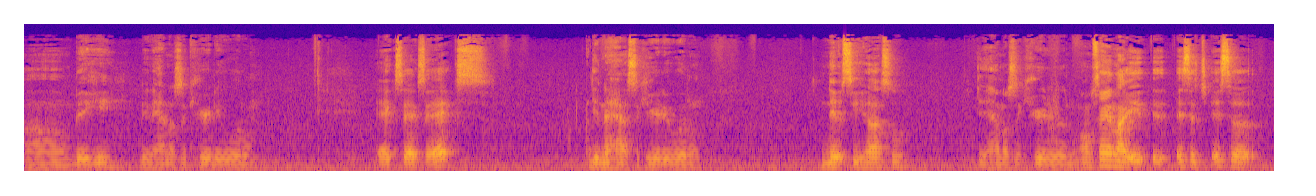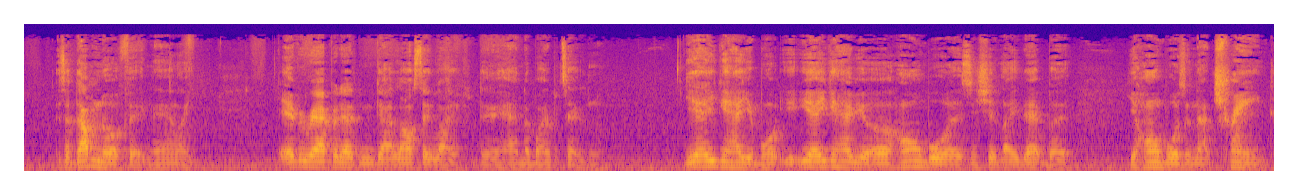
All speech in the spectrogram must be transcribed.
Um, Biggie didn't have no security with him. XXX didn't have security with him. Nipsey Hussle didn't have no security with him. I'm saying like it, it, it's a it's a it's a domino effect, man. Like every rapper that got lost their life, they didn't have nobody protecting them. Yeah, you can have your boy. Yeah, you can have your uh, homeboys and shit like that, but your homeboys are not trained.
